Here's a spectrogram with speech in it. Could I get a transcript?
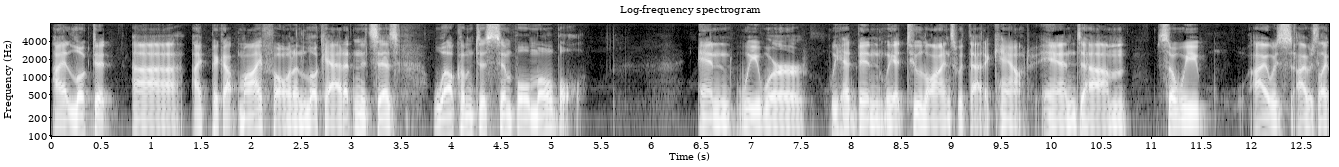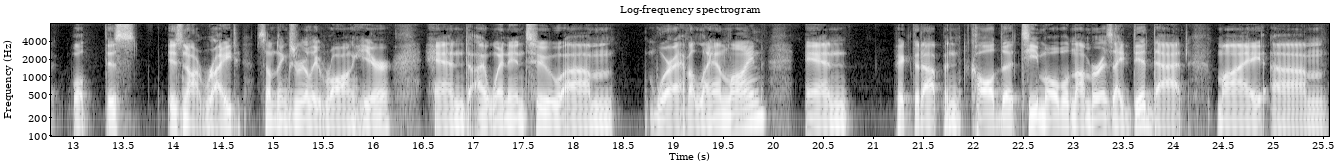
I looked at uh, I pick up my phone and look at it, and it says, "Welcome to Simple Mobile," and we were we had been we had two lines with that account, and um, so we I was I was like, well, this is not right. Something's really wrong here. And I went into um, where I have a landline and picked it up and called the T-Mobile number. As I did that, my um,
